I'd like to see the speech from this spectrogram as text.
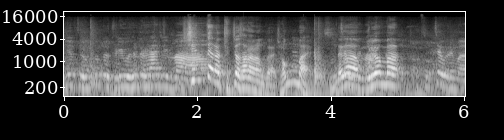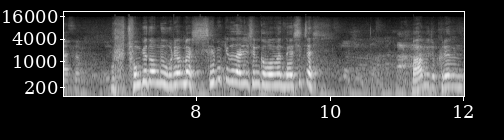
이제부터 용돈도 드리고 효도해야지 임마. 진짜 나 죽자 살아난 거야 정말. 진짜 내가 고생 우리 엄마 진짜 고생 많았어. 종교도 없는 우리 엄마 새벽기도 다니시는 거 보면 내가 진짜 마음이 좀 그랬는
